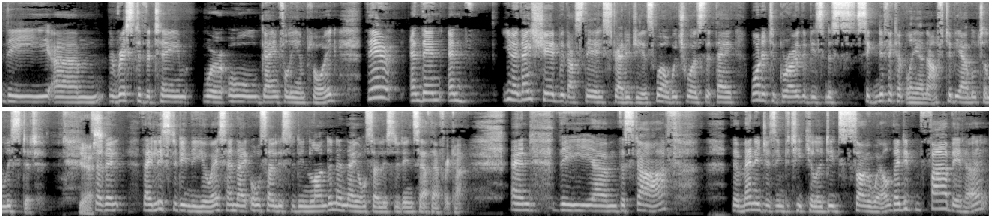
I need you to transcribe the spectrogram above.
the um, the rest of the team were all gainfully employed. There, and then and you know, they shared with us their strategy as well, which was that they wanted to grow the business significantly enough to be able to list it. Yes. So they they listed in the US and they also listed in London and they also listed in South Africa, and the um, the staff, the managers in particular, did so well. They did far better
